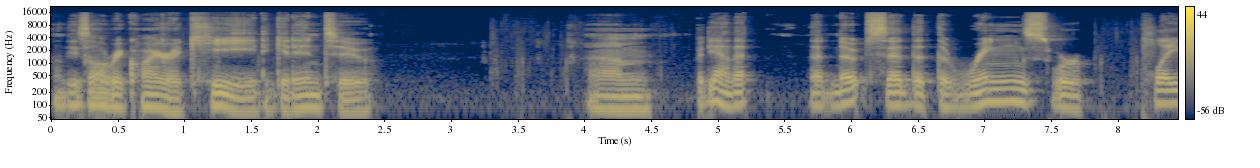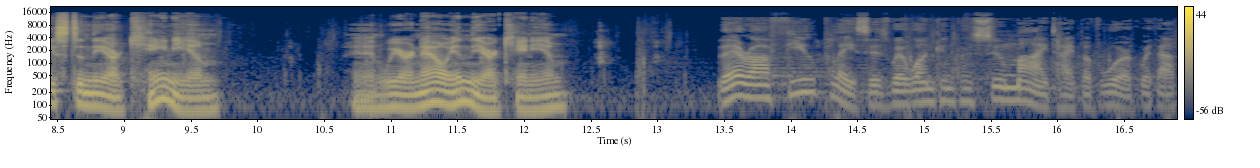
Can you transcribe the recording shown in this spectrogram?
Well, these all require a key to get into. Um, but yeah, that, that note said that the rings were placed in the Arcanium, and we are now in the Arcanium. There are few places where one can pursue my type of work without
